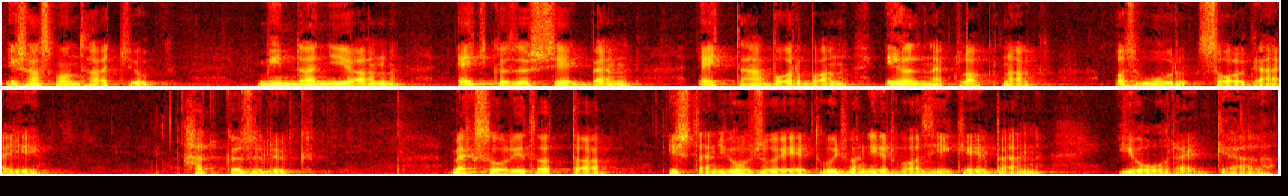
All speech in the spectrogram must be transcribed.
és azt mondhatjuk, mindannyian egy közösségben, egy táborban élnek, laknak az Úr szolgái. Hát közülük megszólította Isten Józsuét, úgy van írva az igében, jó reggel.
